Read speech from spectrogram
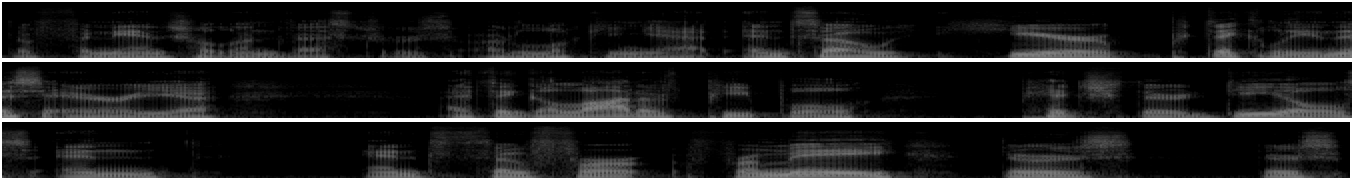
the financial investors are looking at. And so here, particularly in this area, I think a lot of people pitch their deals, and and so for for me, there's there's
